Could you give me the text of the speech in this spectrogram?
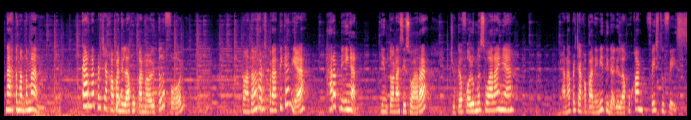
Nah, teman-teman, karena percakapan dilakukan melalui telepon, teman-teman harus perhatikan ya, harap diingat, intonasi suara juga volume suaranya. Karena percakapan ini tidak dilakukan face to face.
